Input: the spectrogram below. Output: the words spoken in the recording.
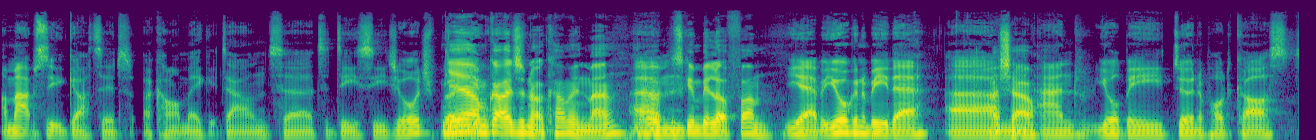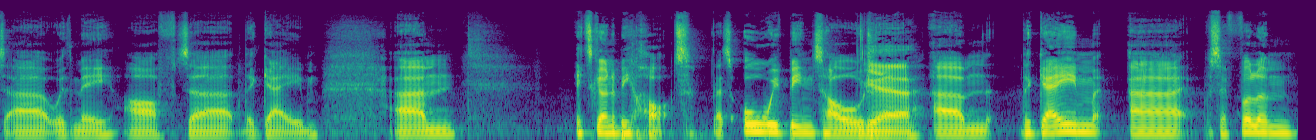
I'm absolutely gutted I can't make it down to, to DC, George. but yeah, I'm glad you're not coming, man. it's going to be a lot of fun. yeah, but you're going to be there. Um, I shall. And you'll be doing a podcast uh, with me after the game. Um, it's going to be hot. That's all we've been told. Yeah. Um, the game, uh, so Fulham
